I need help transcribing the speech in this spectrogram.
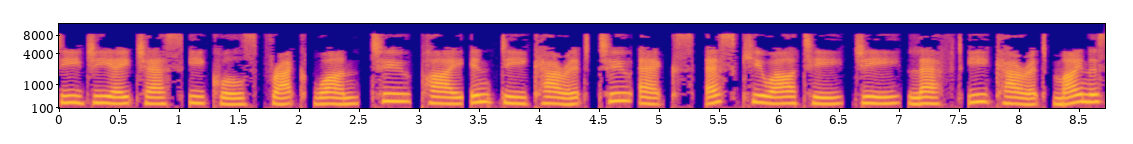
cghs equals frac 1 2 pi int d caret 2 x sqrt g left e caret minus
